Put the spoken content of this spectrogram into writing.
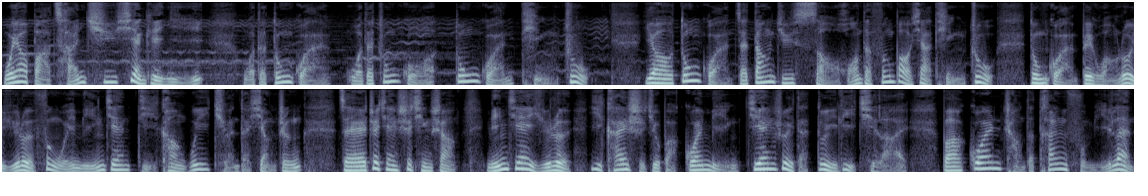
我要把残躯献给你，我的东莞，我的中国，东莞挺住。要东莞在当局扫黄的风暴下挺住，东莞被网络舆论奉为民间抵抗威权的象征。在这件事情上，民间舆论一开始就把官民尖锐地对立起来，把官场的贪腐糜烂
